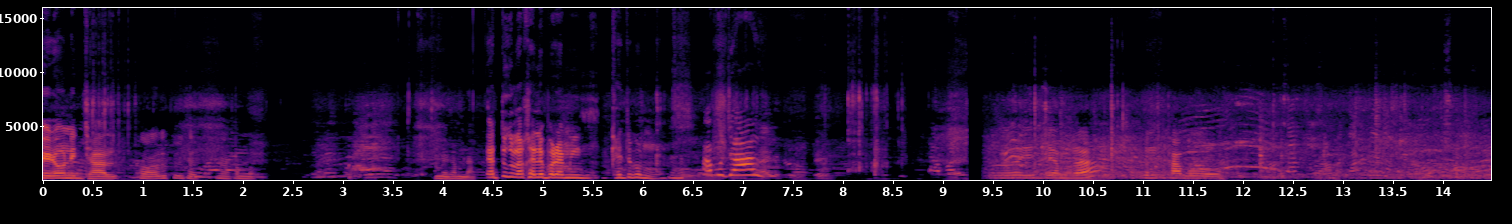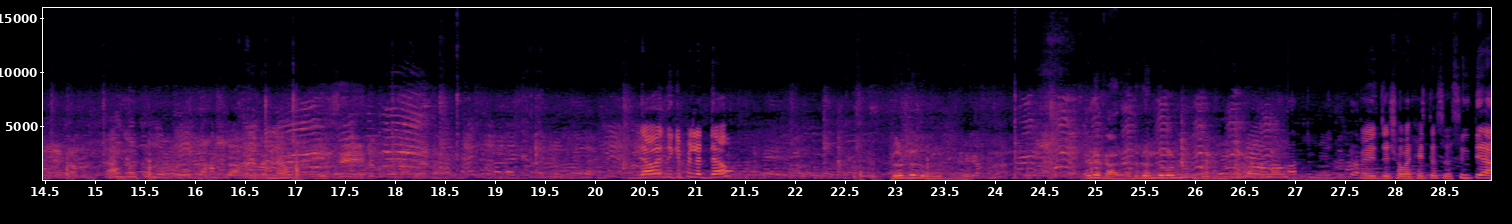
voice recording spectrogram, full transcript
এর অনেক ঝাল। হ্যাঁ এতগুলো খেলে পরে আমি খেতে পারব আবু এই যে আমরা এখন খাব। দাও এদিকে প্লেট দাও। এই যে সবাই খাইতেছে। সিনতিয়া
